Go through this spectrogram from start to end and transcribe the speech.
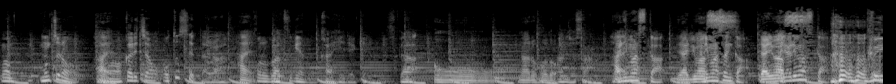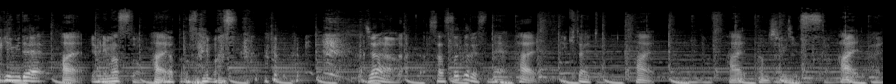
まあ、もちろん、あはい。の、あかりちゃんを落とせたら、はい。この罰ゲームを回避できるんですが、ーおーなるほど。安城さん、い。やりますか？やります。やりませんか？やります。あやりますか？食い気味ではい。やりますと。ありがとうございます。じゃあ、早速ですね、はい。行きたいとはい。思います。はい。楽しみです。大丈夫かはい。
